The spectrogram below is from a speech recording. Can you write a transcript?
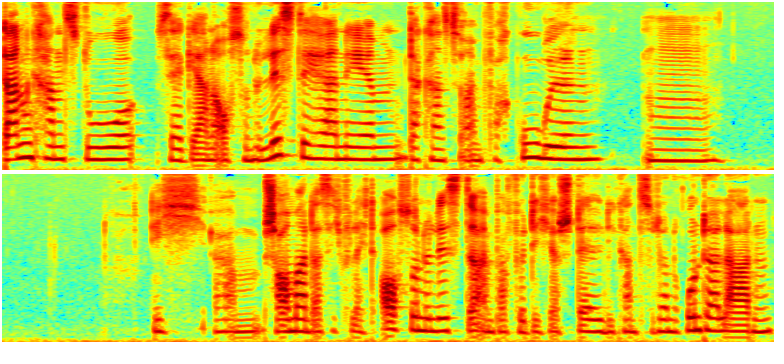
Dann kannst du sehr gerne auch so eine Liste hernehmen. Da kannst du einfach googeln. Ich ähm, schaue mal, dass ich vielleicht auch so eine Liste einfach für dich erstelle. Die kannst du dann runterladen.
